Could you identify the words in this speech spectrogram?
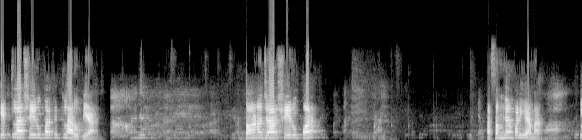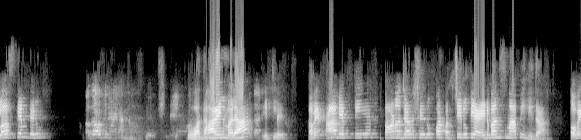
કેટલા શેર ઉપર કેટલા રૂપિયા? ત્રણ હજાર શેર ઉપર? સમજણ પડી આમાં? પ્લસ કેમ કર્યું? વધારે મળ્યા એટલે. હવે આ વ્યક્તિએ ત્રણ હજાર શેર ઉપર પચીસ રૂપિયા એડવાન્સમાં આપી દીધા. તો હવે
